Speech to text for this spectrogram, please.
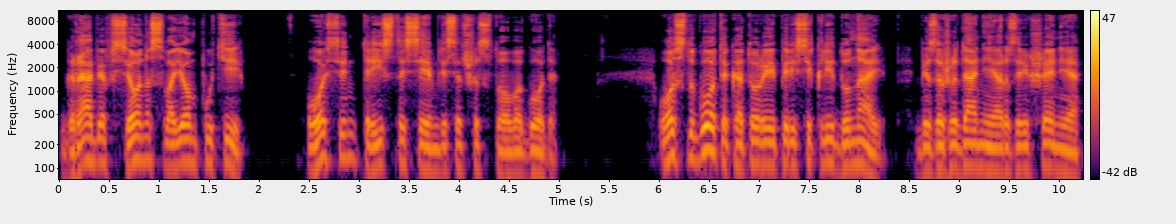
грабя все на своем пути. Осень 376 года. Остготы, которые пересекли Дунай без ожидания разрешения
